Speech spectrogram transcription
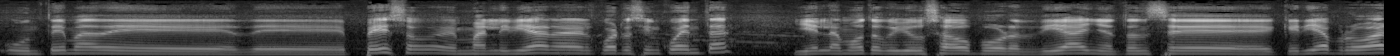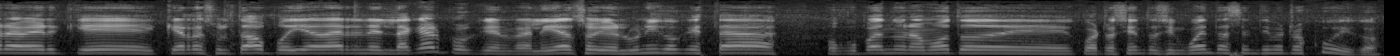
un tema de, de peso, es más liviana el 450 y es la moto que yo he usado por 10 años, entonces quería probar a ver qué, qué resultado podía dar en el Dakar porque en realidad soy el único que está ocupando una moto de 450 centímetros cúbicos.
